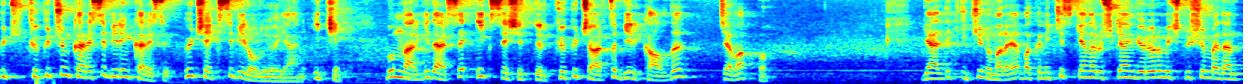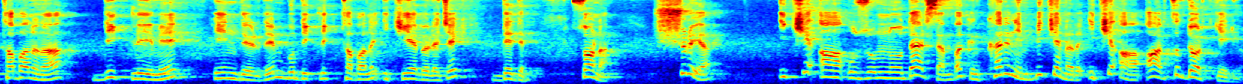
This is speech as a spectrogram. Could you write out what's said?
3, kök 3'ün karesi 1'in karesi. 3 eksi 1 oluyor yani 2. Bunlar giderse x eşittir kök 3 artı 1 kaldı. Cevap bu. Geldik 2 numaraya. Bakın ikiz kenar üçgen görüyorum. Hiç düşünmeden tabanına dikliğimi indirdim. Bu diklik tabanı 2'ye bölecek dedim. Sonra şuraya 2A uzunluğu dersem bakın karenin bir kenarı 2A artı 4 geliyor.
